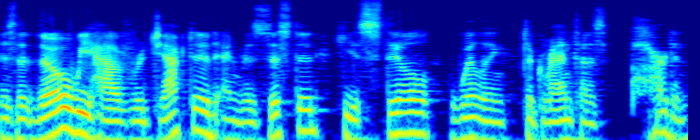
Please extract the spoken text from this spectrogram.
is that though we have rejected and resisted, he is still willing to grant us pardon.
